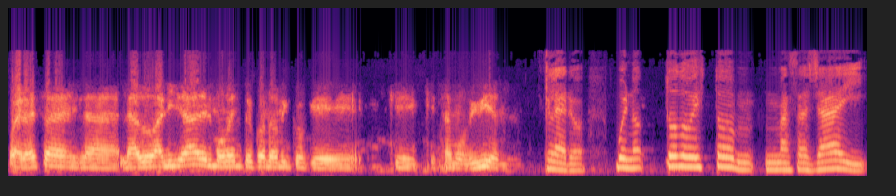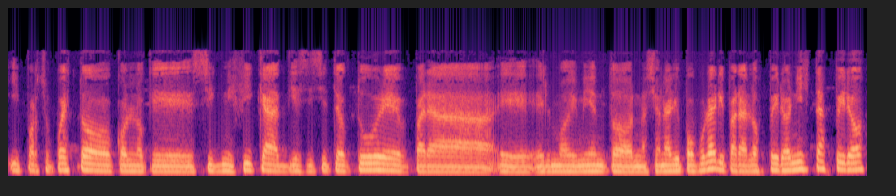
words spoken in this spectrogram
bueno, esa es la, dualidad del momento económico que, que estamos viviendo. Claro. Bueno, todo esto más allá y, por supuesto con lo que significa 17 de octubre para eh, el movimiento nacional y popular y para los peronistas, pero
